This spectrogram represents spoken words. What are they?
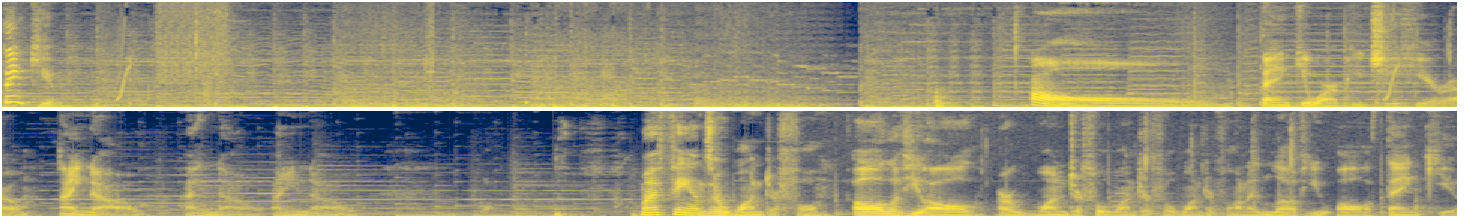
thank you. Oh, thank you, RPG Hero. I know, I know, I know. My fans are wonderful. All of you all are wonderful, wonderful, wonderful, and I love you all. Thank you.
